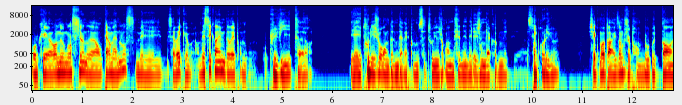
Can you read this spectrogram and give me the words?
Donc on nous mentionne en permanence, mais c'est vrai qu'on essaie quand même de répondre au plus vite. et tous les jours on donne des réponses et tous les jours on essaie d'aider les gens de la communauté sans problème. Je sais que moi par exemple je prends beaucoup de temps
